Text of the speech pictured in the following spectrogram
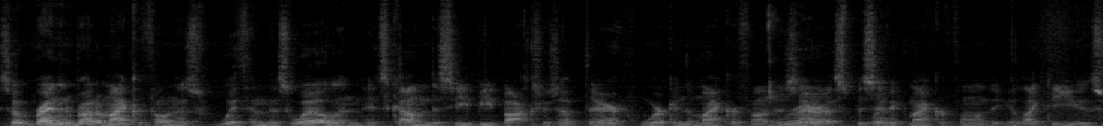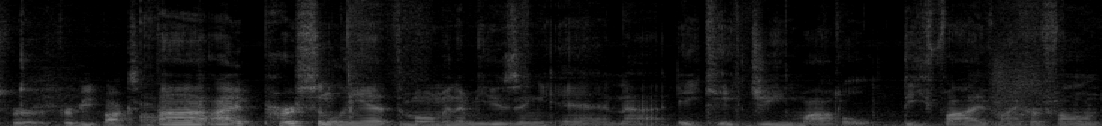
So Brandon brought a microphone as, with him as well, and it's common to see beatboxers up there working the microphone. Is there a Right, specific microphone that you like to use for, for beatboxing? Uh, I personally, at the moment, I'm using an uh, AKG model D5 microphone,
